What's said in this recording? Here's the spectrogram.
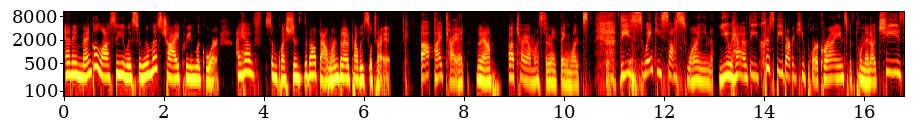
and a Mango Lassi with Somrus Chai Cream Liqueur. I have some questions about that one, but I would probably still try it. I'll, I'd try it. Yeah. I'll try almost anything once. The swanky sauce wine. You have the crispy barbecue pork rinds with pimento cheese,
